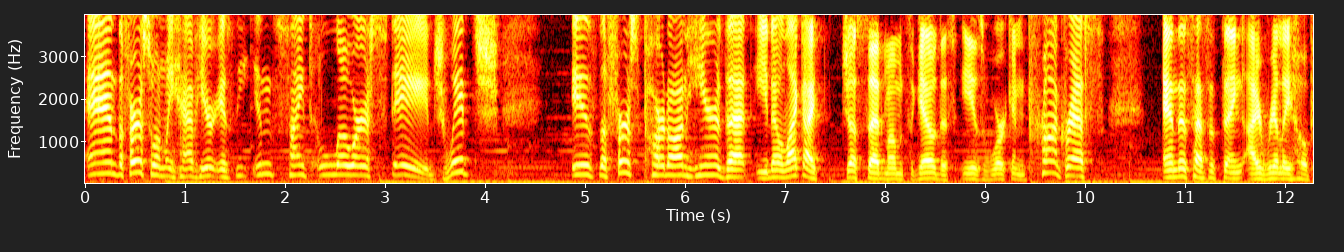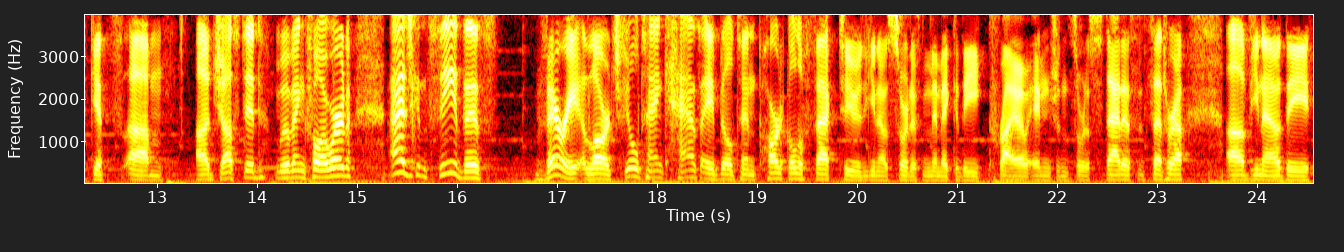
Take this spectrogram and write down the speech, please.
And the first one we have here is the Insight Lower Stage, which is the first part on here that, you know, like I just said moments ago, this is work in progress, and this has a thing I really hope gets um, adjusted moving forward. As you can see, this very large fuel tank has a built-in particle effect to, you know, sort of mimic the cryo engine sort of status, etc. of, you know, the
